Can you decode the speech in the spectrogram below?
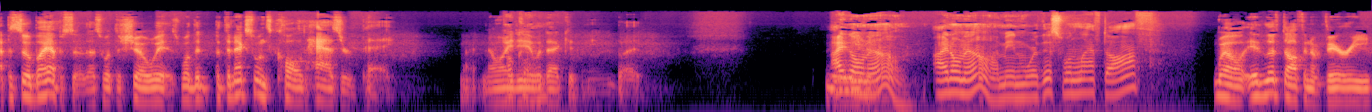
episode by episode. That's what the show is. Well, the, but the next one's called Hazard Pay. I have no idea Okay. what that could mean, but I don't Neither. know. I don't know. I mean, where this one left off. Well, it left off in a very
